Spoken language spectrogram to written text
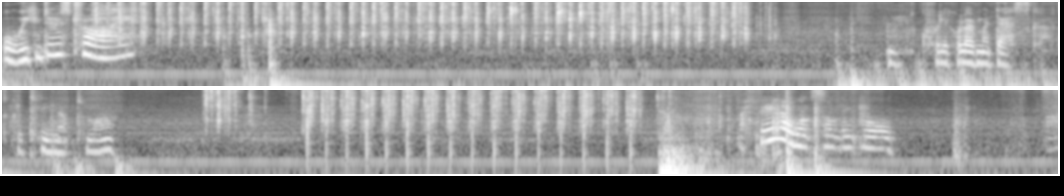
All we can do is try. Acrylic all over my desk. I have to go clean up tomorrow. I feel I want something more, I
